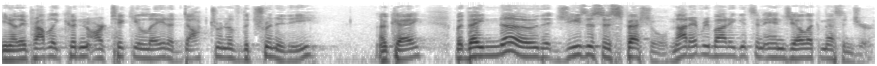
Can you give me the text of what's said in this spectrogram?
You know, they probably couldn't articulate a doctrine of the Trinity. Okay? But they know that Jesus is special. Not everybody gets an angelic messenger.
